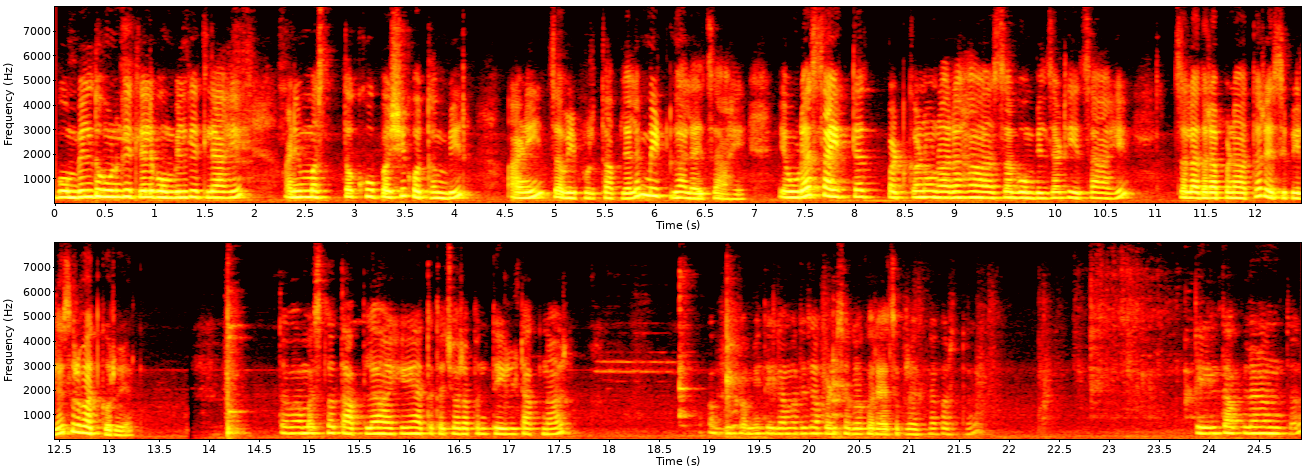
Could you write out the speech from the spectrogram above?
बोंबील धुवून घेतलेले बोंबील घेतले आहे. आणि मस्त खूप अशी कोथिंबीर आणि चवीपुरतं आपल्याला मीठ घालायचं आहे. एवढ्याच साहित्यात पटकन होणारा हा असा बोंबीलचा ठेचा आहे. चला तर आपण आता रेसिपीला सुरुवात करूयात. तवा मस्त तापला आहे. आता त्याच्यावर आपण तेल टाकणार. अगदी कमी तेलामध्येच आपण सगळं करायचा प्रयत्न करतो तेल तापल्यानंतर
